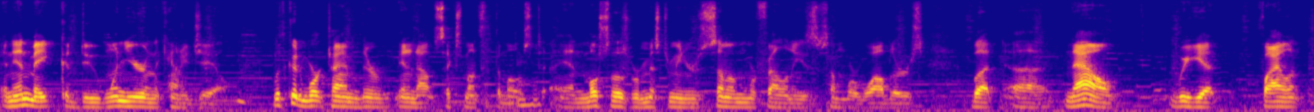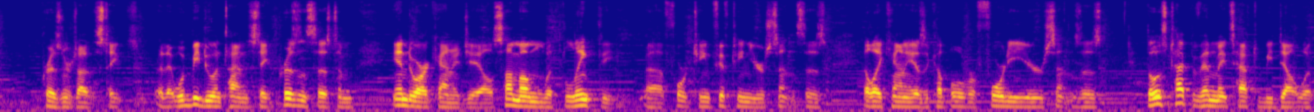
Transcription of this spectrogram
an inmate could do one year in the county jail. With good work time, they're in and out six months at the most. And most of those were misdemeanors, some of them were felonies, some were wobblers. But uh, now we get violent prisoners out of the state that would be doing time in the state prison system into our county jail, some of them with lengthy uh, 14, 15 year sentences. LA County has a couple over 40 year sentences. Those type of inmates have to be dealt with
